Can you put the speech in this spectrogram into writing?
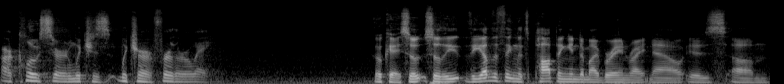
are closer and which is which are further away. Okay, so so the the other thing that's popping into my brain right now is, um,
